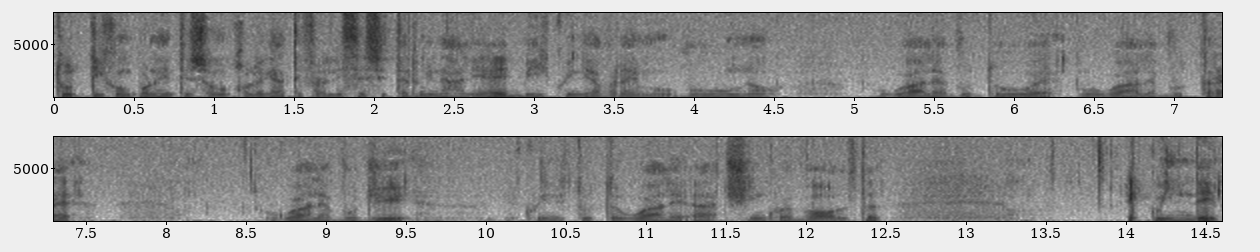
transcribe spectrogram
tutti i componenti sono collegati fra gli stessi terminali A e B quindi avremo V1 uguale a V2 uguale a V3 uguale a VG quindi tutto uguale a 5 volt e quindi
